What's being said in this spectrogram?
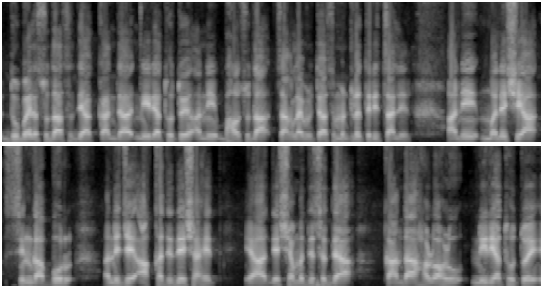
दुबईला सुद्धा सध्या कांदा निर्यात होतो आहे आणि भावसुद्धा चांगला मिळतो असं म्हटलं तरी चालेल. आणि मलेशिया सिंगापूर आणि जे आखाती देश आहेत या देशामध्ये सध्या कांदा हळूहळू निर्यात होतो आहे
